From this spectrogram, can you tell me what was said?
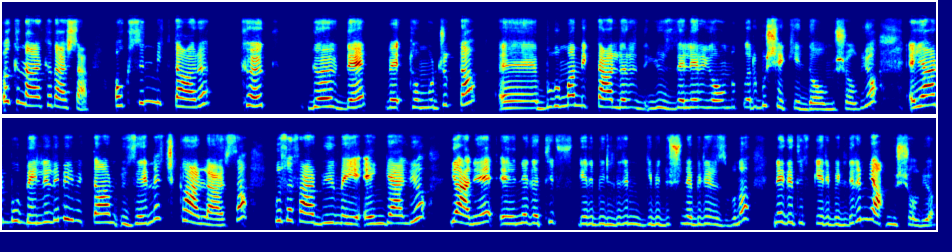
Bakın arkadaşlar oksin miktarı kök, gövde ve tomurcukta e, bulunma miktarları, yüzdeleri, yoğunlukları bu şekilde olmuş oluyor. Eğer bu belirli bir miktarın üzerine çıkarlarsa bu sefer büyümeyi engelliyor. Yani e, negatif geri bildirim gibi düşünebiliriz bunu. Negatif geri bildirim yapmış oluyor.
